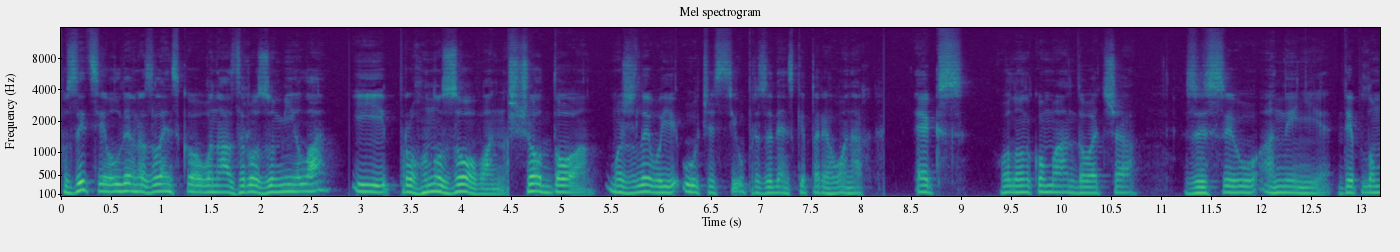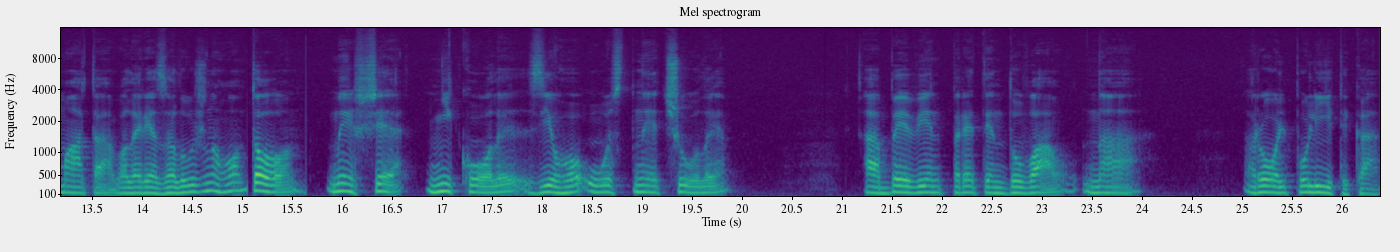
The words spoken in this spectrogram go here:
Позиція Володимира Зеленського вона зрозуміла і прогнозована щодо можливої участі у президентських перегонах екс-головнокомандувача ЗСУ, а нині дипломата Валерія Залужного. То ми ще ніколи з його уст не чули, аби він претендував на роль політика.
